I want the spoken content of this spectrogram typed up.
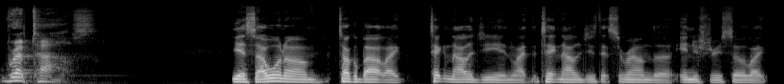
Reptiles. Yeah, so I want to um, talk about like technology and like the technologies that surround the industry. So like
